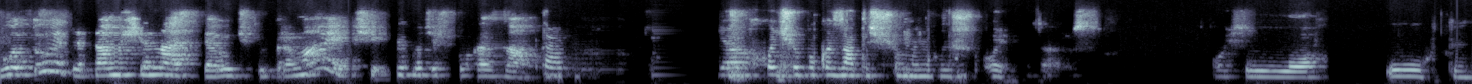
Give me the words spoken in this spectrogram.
готуєте, там ще Настя ручку тримає, чи ти хочеш показати? Так. Я хочу показати, що в мене вийшло. Ой, зараз. Ось. О, Ух ти.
